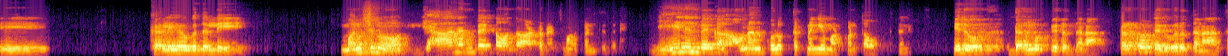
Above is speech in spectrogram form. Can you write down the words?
ಈ ಕಲಿಯುಗದಲ್ಲಿ ಮನುಷ್ಯನು ಯಾನನ್ ಬೇಕಾ ಒಂದು ಆಲ್ಟರ್ನೇಟ್ ಮಾಡ್ಕೊಂತಿದ್ದಾನೆ. ಏನೇನ್ ಬೇಕಾ ಅವನ ಅನುಕೂಲಕ್ಕೆ ತಕ್ಕನಂಗೆ ಮಾಡ್ಕೊಂತ ಹೋಗ್ತಿದ್ದಾನೆ. ಇದು ಧರ್ಮಕ್ಕೆ ವಿರುದ್ಧನ, ಪ್ರಕೃತಿಗೆ ವಿರುದ್ಧನ ಅಂತ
